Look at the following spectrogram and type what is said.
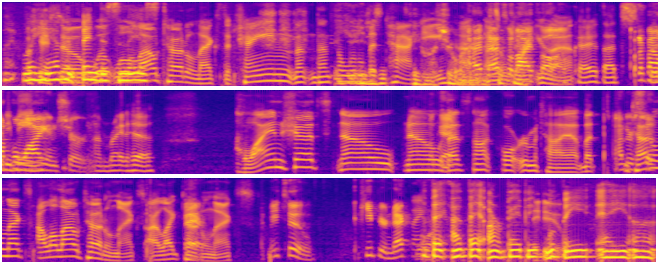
We we Okay, haven't so been we'll, dismissed. we'll allow turtlenecks. The chain, that, that's a little bit tacky. not sure. I- that's what I grant you thought. that. Okay, that's What about pretty mean. Hawaiian shirt? I'm right here. Hawaiian shirts? No, no, Okay. that's not courtroom attire. But Understood. turtlenecks, I'll allow turtlenecks. I like Fair. turtlenecks. Me too. Keep your neck I warm. bet, I bet our baby will be a uh,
